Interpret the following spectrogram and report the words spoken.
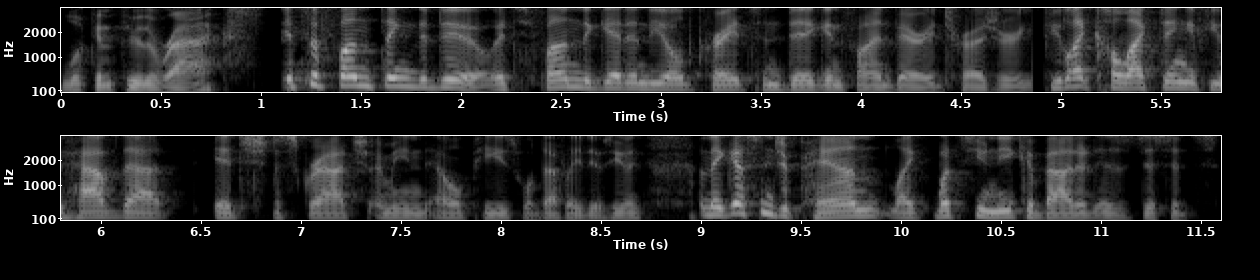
looking through the racks. It's a fun thing to do. It's fun to get in the old crates and dig and find buried treasure. If you like collecting, if you have that itch to scratch, I mean, LPs will definitely do to. And I guess in Japan, like what's unique about it is just it's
